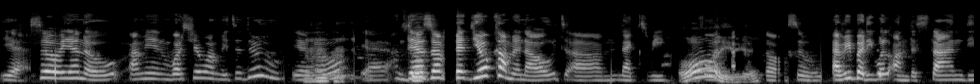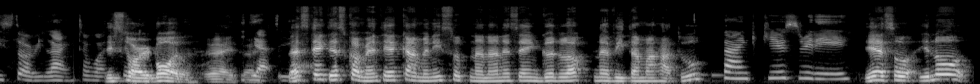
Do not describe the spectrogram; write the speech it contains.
Yeah. So you know, I mean, what you want me to do? You Mhm. know? Yeah. So- There's a video coming out um next week. Oh yeah. song. So everybody will understand the storyline to what The storyboard. Right, right. Yes, Let's yeah. take this comment here. Kamini Suknanan is saying good luck, Navita Mahato. Thank you, sweetie. Yeah, so you know,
